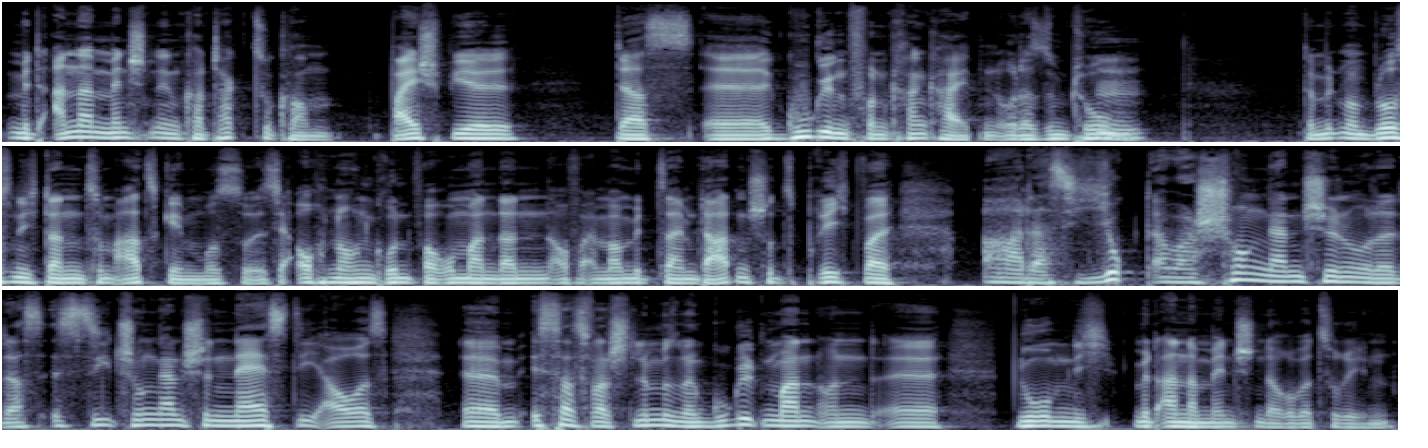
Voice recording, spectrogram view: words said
mit anderen Menschen in Kontakt zu kommen. Beispiel das äh, Googlen von Krankheiten oder Symptomen. Hm damit man bloß nicht dann zum Arzt gehen muss. So ist ja auch noch ein Grund, warum man dann auf einmal mit seinem Datenschutz bricht, weil, ah, das juckt aber schon ganz schön oder das ist, sieht schon ganz schön nasty aus. Ähm, ist das was Schlimmes? Und dann googelt man und äh, nur um nicht mit anderen Menschen darüber zu reden.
